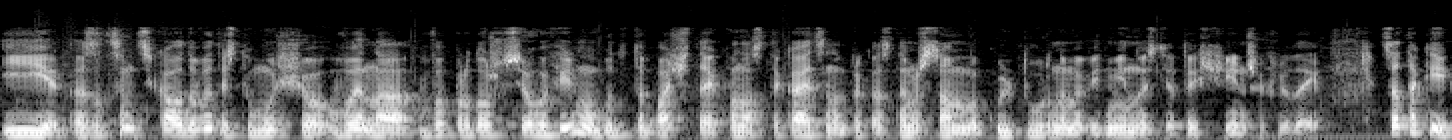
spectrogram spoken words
І за цим цікаво дивитись, тому що ви на впродовж всього фільму будете бачити, як вона стикається, наприклад, з тими ж самими культурними відмінності тих чи інших людей. Це такий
